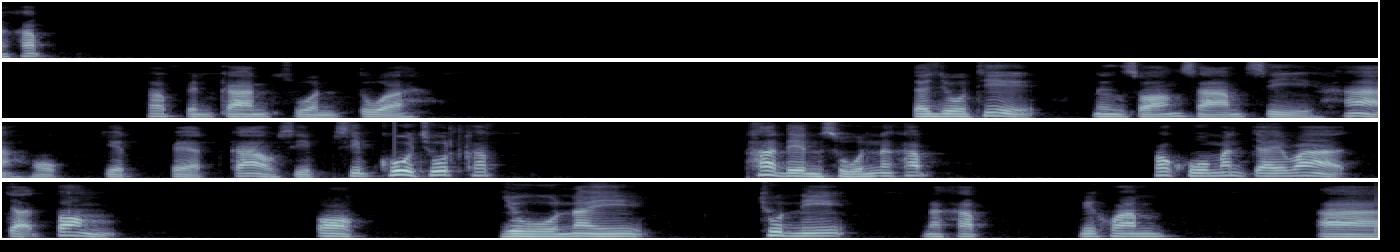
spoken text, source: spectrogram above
นะครับชอบเป็นการส่วนตัว จะอยู่ที่ หนึ่งสองสามสี่ห้าหกเจ็ดแปดเก้าสิบสิบคู่ชุดครับ ถ้าเด่นศูนย์นะครับพราะครูมั่นใจว่าจะต้องออกอยู่ในชุดนี้นะครับ มีความา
